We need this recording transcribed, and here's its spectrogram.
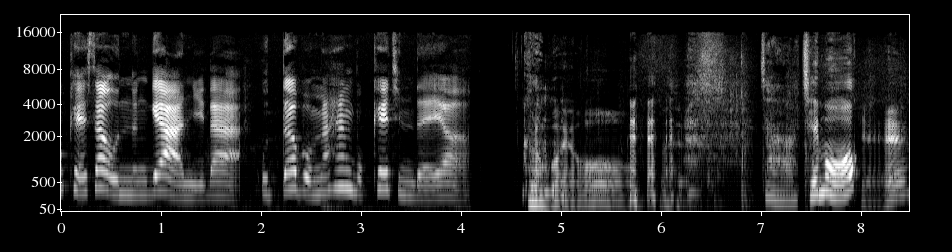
행복해서 웃는 게 아니라 웃다 보면 행복해진대요. 그런 거예요. 자 제목 예.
